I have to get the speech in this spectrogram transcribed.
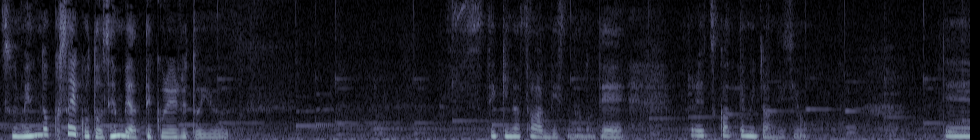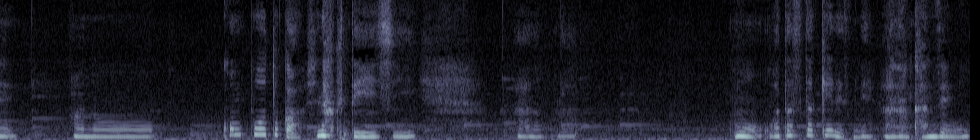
その面倒くさいことを全部やってくれるという素敵なサービスなのでそれ使ってみたんですよ。であの梱包とかしなくていいしあのほらもう渡すだけですね。あの完全に。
